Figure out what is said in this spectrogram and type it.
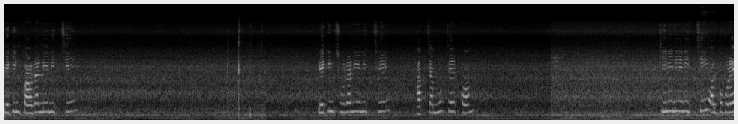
বেকিং পাউডার নিয়ে নিচ্ছি। বেকিং সোডা নিয়ে নিচ্ছি, হাফ চামচের কম। চিনি নিয়ে নিচ্ছি অল্প করে।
